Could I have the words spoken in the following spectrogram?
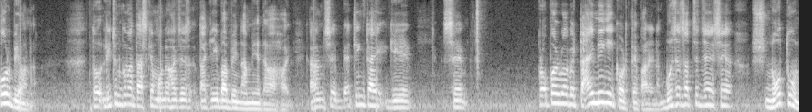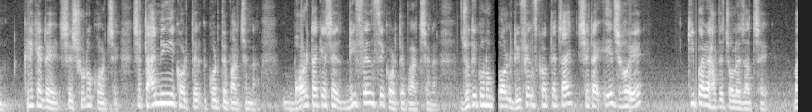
করবেও না। তো লিটন কুমার দাসকে মনে হয় যে তাকে এইভাবেই নামিয়ে দেওয়া হয়। কারণ সে ব্যাটিংটায় গিয়ে সে প্রপারভাবে টাইমিংই করতে পারে না। বোঝা যাচ্ছে যে সে নতুন ক্রিকেটে সে শুরু করছে। সে টাইমিংই করতে করতে পারছে না। বলটাকে সে ডিফেন্সই করতে পারছে না। যদি কোনো বল ডিফেন্স করতে চায়, সেটা এজ হয়ে কিপারের হাতে চলে যাচ্ছে বা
